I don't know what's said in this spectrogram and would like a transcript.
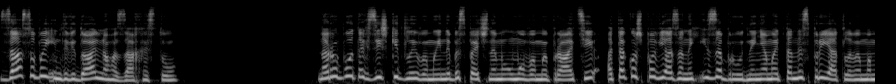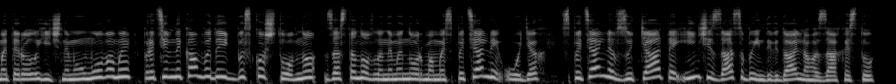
Засоби індивідуального захисту. На роботах зі шкідливими і небезпечними умовами праці, а також пов'язаних із забрудненнями та несприятливими метеорологічними умовами, працівникам видають безкоштовно за встановленими нормами спеціальний одяг, спеціальне взуття та інші засоби індивідуального захисту,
